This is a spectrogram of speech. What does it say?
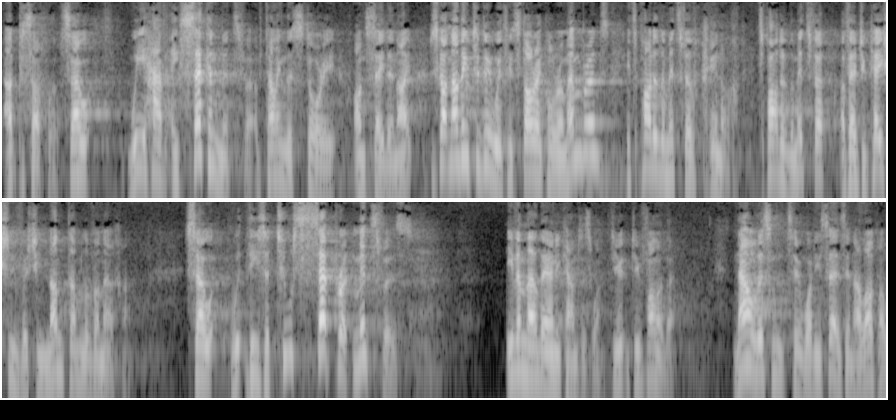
ad pesachlo. So we have a second mitzvah of telling this story on Seder night. It's got nothing to do with historical remembrance. It's part of the mitzvah of chinuch. It's part of the mitzvah of education, v'shinantam levanecha. So w- these are two separate mitzvahs, even though they only count as one. Do you, do you follow that? Now listen to what he says in Halacha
